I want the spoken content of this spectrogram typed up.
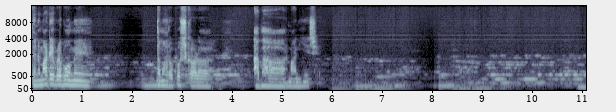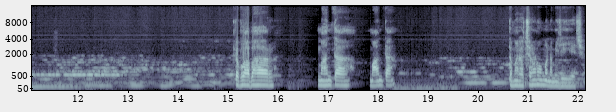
તેના માટે પ્રભુ અમે તમારો પુષ્કળ આભાર માનીએ છીએ. પ્રભુ આભાર માનતા માનતા તમારા ચરણોમાં નમી જઈએ છીએ.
